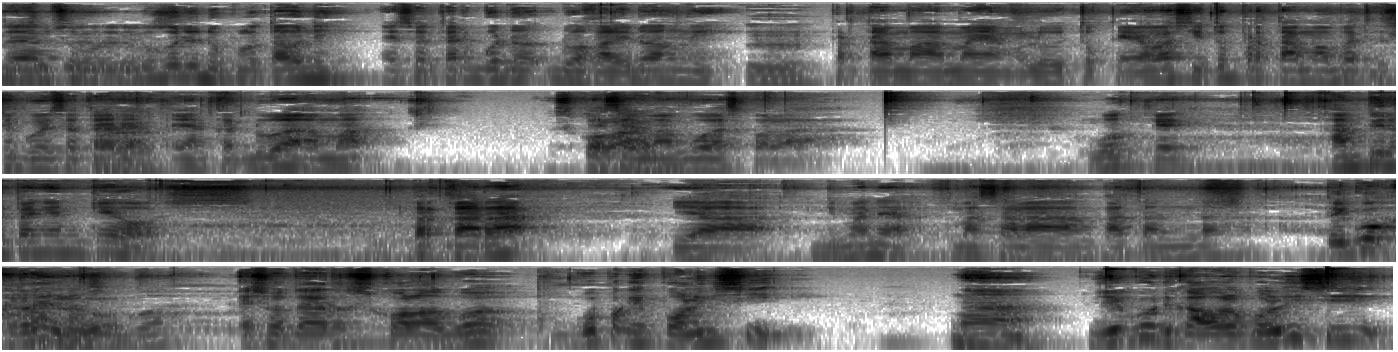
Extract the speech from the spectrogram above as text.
dalam seumur hidup gue udah 20 tahun nih. SOTR gue dua, kali doang nih. Hmm. Pertama sama yang lu tuh kewas itu pertama batas gue SOTR ya yang kedua sama Sekolah. SMA gue sekolah. Gue kayak hampir pengen keos perkara ya gimana ya masalah angkatan dah Tapi gue keren lu. Esoter sekolah gue Gue pakai polisi. Nah. Jadi gue dikawal polisi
